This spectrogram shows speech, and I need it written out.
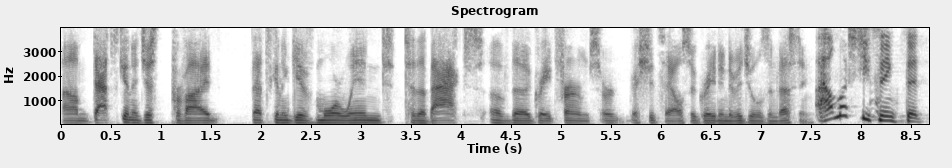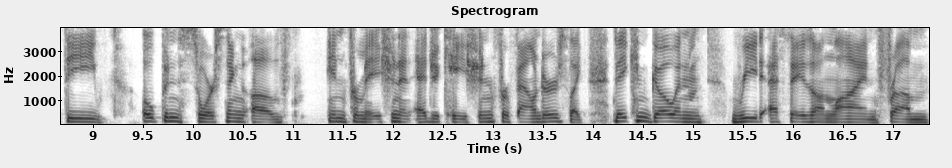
Um, that's going to just provide that's going to give more wind to the backs of the great firms, or I should say, also great individuals investing. How much do you think that the open sourcing of information and education for founders, like they can go and read essays online from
